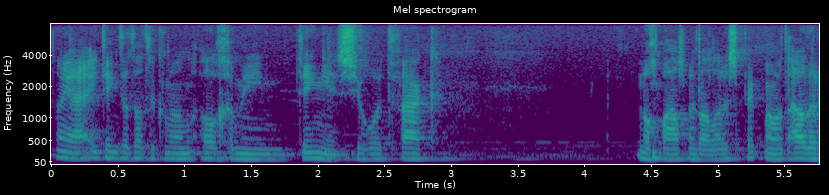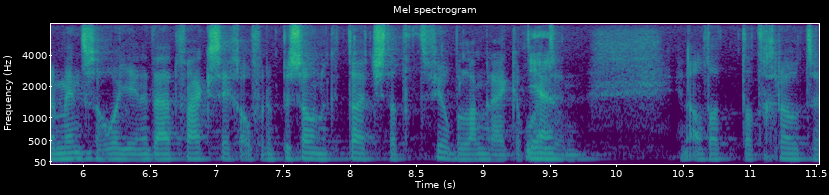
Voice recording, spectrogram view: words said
Nou ja, ik denk dat dat ook wel een algemeen ding is. Je hoort vaak, nogmaals met alle respect, maar wat oudere mensen hoor je inderdaad vaak zeggen over een persoonlijke touch, dat het veel belangrijker wordt. Ja. En, en al dat, dat grote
